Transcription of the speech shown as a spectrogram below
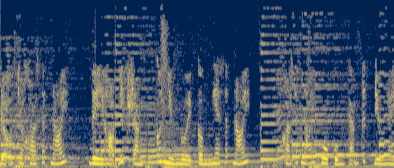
đỡ cho kho sách nói, vì họ biết rằng có nhiều người cần nghe sách nói. Kho sách nói vô cùng cảm kích điều này.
